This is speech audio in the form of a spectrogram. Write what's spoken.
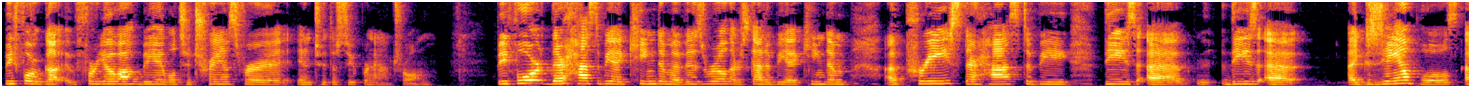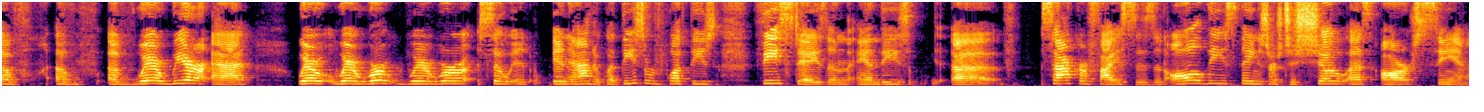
before God, for Yovel to be able to transfer it into the supernatural. Before there has to be a kingdom of Israel, there's got to be a kingdom of priests. There has to be these uh, these uh, examples of of of where we are at where where we're where we're so in, inadequate. These are what these feast days and and these uh, sacrifices and all these things are to show us our sin,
